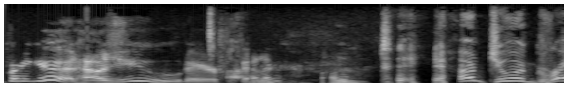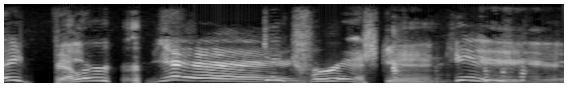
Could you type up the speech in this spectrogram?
Pretty good. How's you there, feller? I'm I'm doing great, feller. Yay! Thanks for asking. Yeah.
